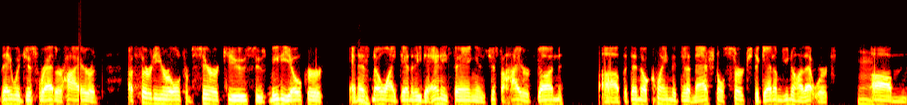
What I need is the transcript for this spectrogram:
they would just rather hire a 30 year old from Syracuse who's mediocre and has no identity to anything and is just a hired gun. Uh, but then they'll claim they did a national search to get him. You know how that works. Um,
